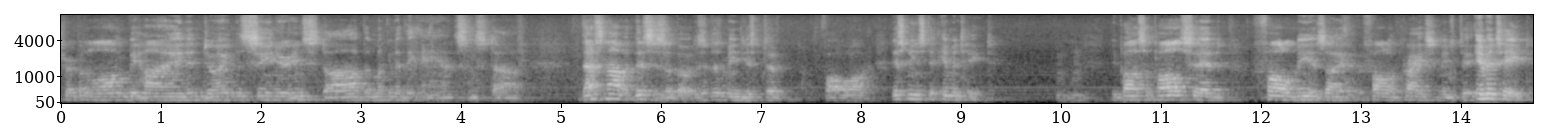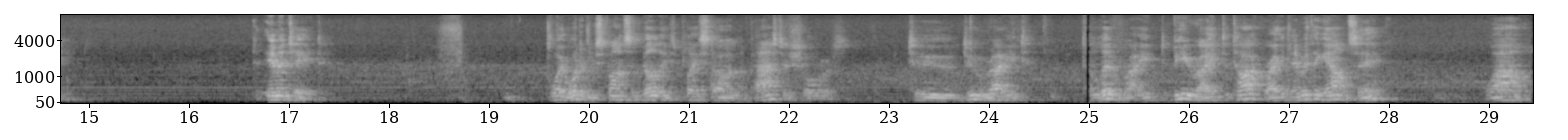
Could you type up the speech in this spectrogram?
tripping along behind, enjoying the scenery and stuff, and looking at the ants and stuff. That's not what this is about. This doesn't mean just to follow on. This means to imitate. Mm -hmm. The Apostle Paul said, follow me as I follow Christ, it means to imitate. To imitate. Boy, what a responsibility is placed on the pastor's shoulders to do right, to live right, to be right, to talk right, and everything else, eh? Wow.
